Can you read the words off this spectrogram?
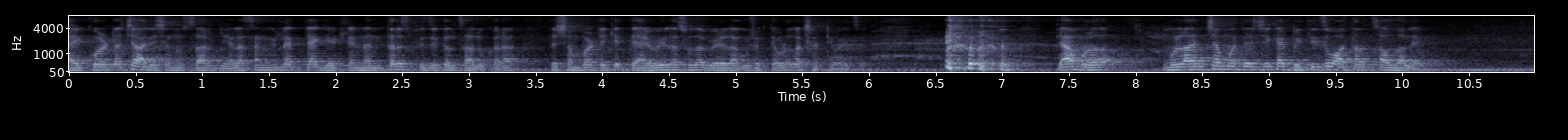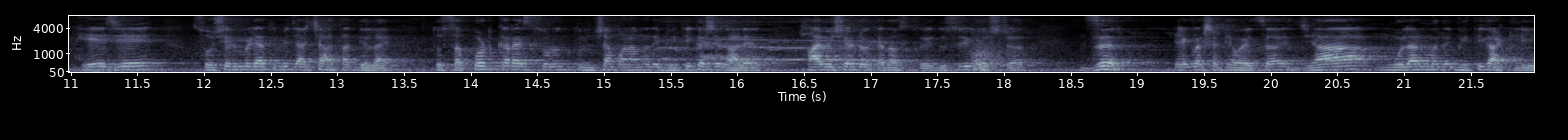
हायकोर्टाच्या आदेशानुसार घ्यायला सांगितल्या त्या घेतल्यानंतरच फिजिकल चालू करा. तर शंभर टक्के त्यावेळेला सुद्धा वेळ लागू शकते एवढं लक्षात ठेवायचं. त्यामुळं मुलांच्यामध्ये जे काही भीतीचं वातावरण चालू झालंय हे जे सोशल मीडिया तुम्ही ज्याच्या हातात दिलाय तो सपोर्ट करायचं सोडून तुमच्या मनामध्ये भीती कशी घालेल हा विषय डोक्यात असतोय. दुसरी गोष्ट जर एक लक्षात ठेवायचं ज्या मुलांमध्ये भीती गाठली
